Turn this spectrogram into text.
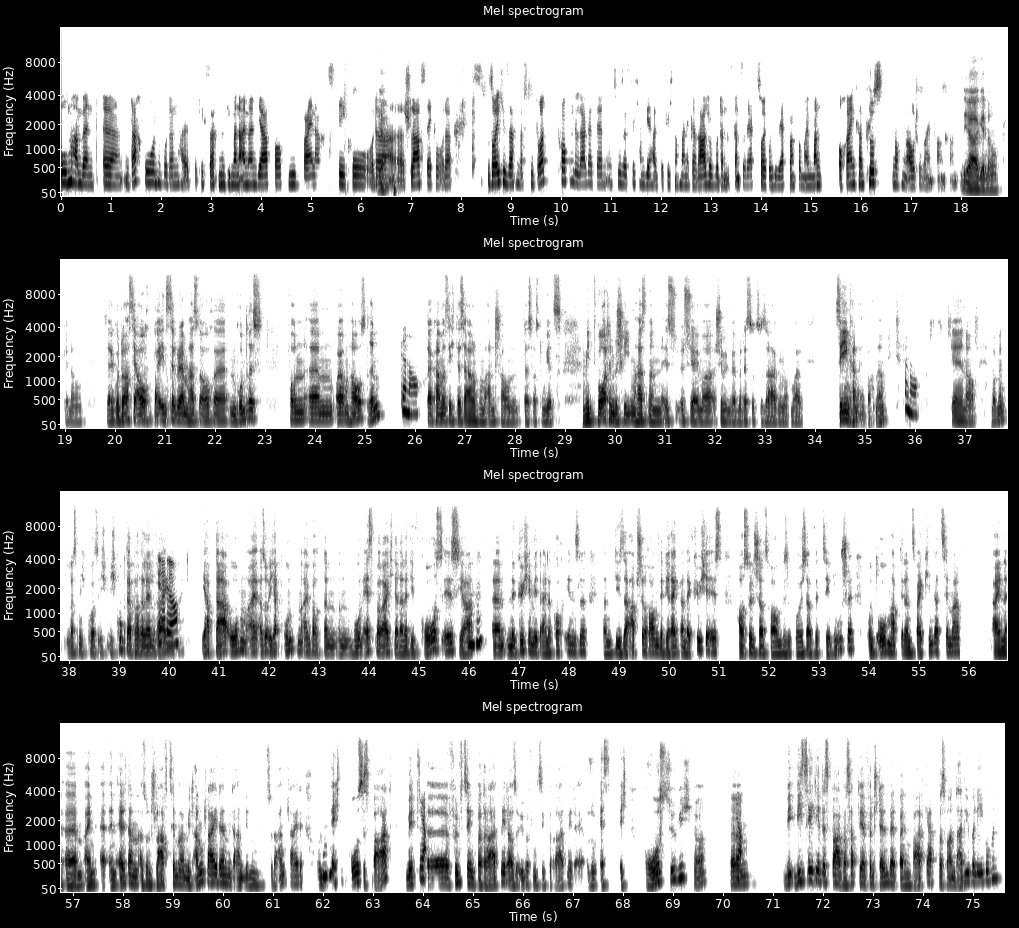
Oben haben wir ein, äh, einen Dachboden, wo dann halt wirklich Sachen, die man einmal im Jahr braucht, wie Weihnachtsdeko oder ja. äh, Schlafdecke oder solche Sachen, dass die dort trocken gelagert werden. Und zusätzlich haben wir halt wirklich noch mal eine Garage, wo dann das ganze Werkzeug und die Werkbank von meinem Mann auch rein kann, plus noch ein Auto reinfahren kann. Ja, genau, genau. Sehr gut. Du hast ja auch bei Instagram hast du auch äh, einen Grundriss von ähm, eurem Haus drin. Genau. Da kann man sich das auch nochmal anschauen, das, was du jetzt mit Worten beschrieben hast. Man ist, ist ja immer schön, wenn man das sozusagen nochmal sehen kann einfach, ne? Genau. Genau. Moment, lass mich kurz, ich, ich gucke da parallel rein. Ja, ja. Ihr habt da oben, also ich habe unten einfach dann einen Wohn-Essbereich, der relativ groß ist, ja. Mhm. Ähm, eine Küche mit einer Kochinsel, dann dieser Abstellraum, der direkt an der Küche ist, Hauswirtschaftsraum ein bisschen größer, WC, Dusche und oben habt ihr dann zwei Kinderzimmer, ein, ähm, ein, äh, ein Eltern, also ein Schlafzimmer mit Ankleide, mit Anbindung zu der Ankleide und mhm. echt ein großes Bad mit ja. äh, 15 Quadratmeter, also über 50 Quadratmeter, also echt großzügig, ja. Ähm, ja. Wie, wie seht ihr das Bad? Was habt ihr für einen Stellenwert bei dem Bad gehabt? Was waren da die Überlegungen?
